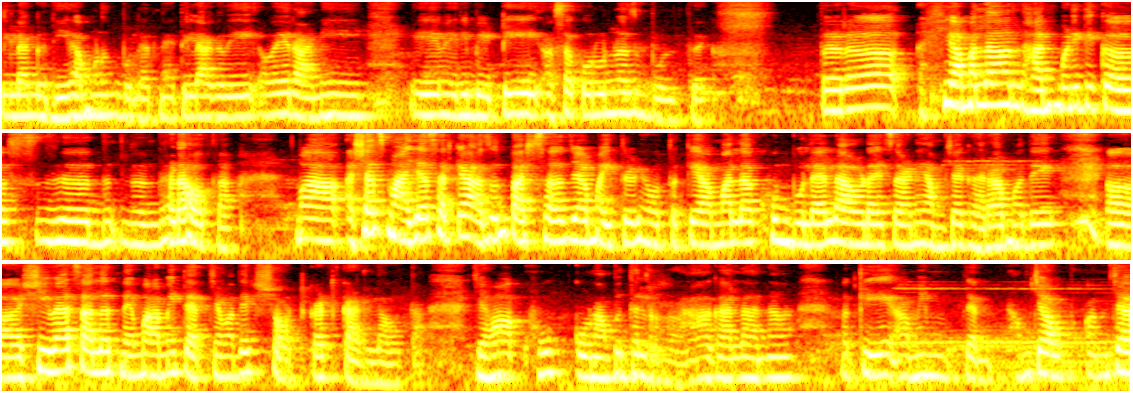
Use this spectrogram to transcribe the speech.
तिला गधिया म्हणून बोलत नाही. तिला अगदी अय राणी ए मेरी बेटी असं करूनच बोलतोय तर ही आम्हाला लहानपणी ती क धडा होता. मग अशाच माझ्यासारख्या अजून पाच सहा ज्या मैत्रिणी होतं की आम्हाला खूप बोलायला आवडायचं आणि आमच्या घरामध्ये शिव्या चालत नाही. मग आम्ही त्याच्यामध्ये एक शॉर्टकट काढला होता. जेव्हा खूप कोणाबद्दल राग आला ना की आम्ही आमच्या आमच्या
